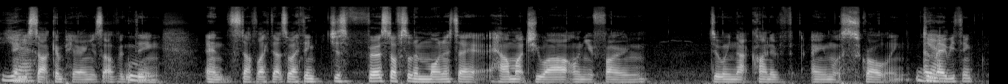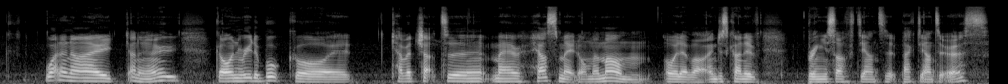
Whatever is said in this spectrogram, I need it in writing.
and you start comparing yourself and Mm. thing and stuff like that. So I think just first off, sort of monitor how much you are on your phone doing that kind of aimless scrolling, and maybe think, why don't I, I don't know, go and read a book or have a chat to my housemate or my mum or whatever, and just kind of bring yourself down to back down to earth,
